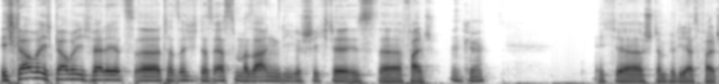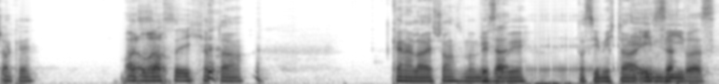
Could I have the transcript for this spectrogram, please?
Ich glaube, ich glaube, ich werde jetzt äh, tatsächlich das erste Mal sagen, die Geschichte ist äh, falsch. Okay, Ich äh, stempel die als falsch ab. okay. Also sagst du, ich habe da keinerlei Chancen beim Ich sag- BVB, dass sie mich da sag, irgendwie du hast,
